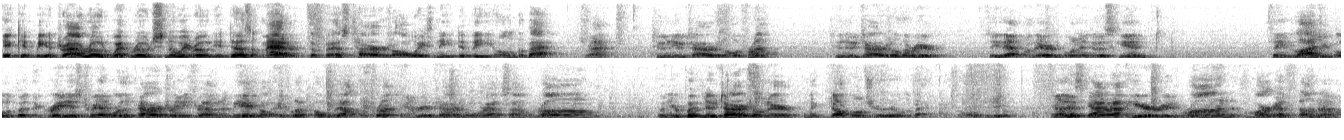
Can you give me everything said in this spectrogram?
It can be a dry road, wet road, snowy road, it doesn't matter. The best tires always need to be on the back, right? Two new tires on the front, two new tires on the rear. See that one there is going into a skid? Seems logical to put the greatest tread where the powertrain is driving the vehicle. If luck holds out, the front and rear tires will wear out something wrong. When you're putting new tires on there, make doggone sure they're on the back. That's all the deal. Now, this guy right here is Ron Margadonna,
